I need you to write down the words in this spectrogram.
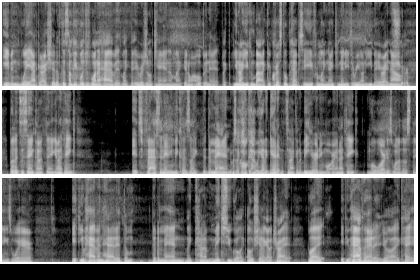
even way after I should have. Because some people just want to have it like the original can and like they don't open it. Like you know, you can buy like a Crystal Pepsi from like 1993 on eBay right now. Sure. But it's the same kind of thing, and I think it's fascinating because like the demand was like, oh god, we got to get it. It's not going to be here anymore. And I think Malort is one of those things where if you haven't had it, the the demand like kind of makes you go like, oh shit, I got to try it. But if you have had it, you're like, hey,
